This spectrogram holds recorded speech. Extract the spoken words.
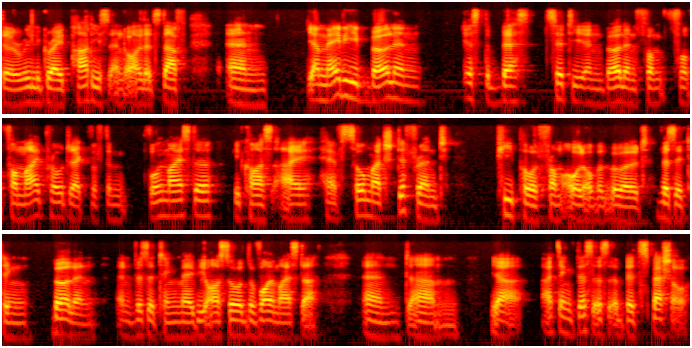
the really great parties and all that stuff. And yeah, maybe Berlin is the best city in Berlin for, for, for my project with the Wollmeister because I have so much different people from all over the world visiting Berlin and visiting maybe also the Wollmeister. And um, yeah, I think this is a bit special.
